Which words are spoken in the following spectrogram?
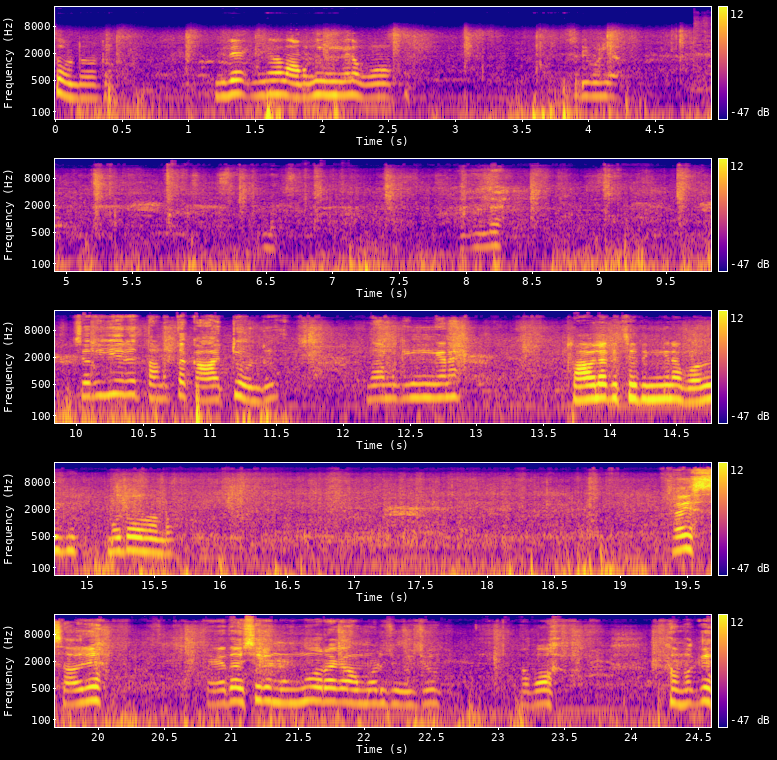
രസമുണ്ട് കേട്ടോ. ഇതിലെ ഇങ്ങനെ നടന്ന് ഇങ്ങനെ പോകണം അടിപൊളിയാണ് നല്ല ചെറിയൊരു തണുത്ത കാറ്റും ഉണ്ട് നമുക്കിങ്ങനെ ട്രാവലൊക്കെ ചെയ്ത് ഇങ്ങനെ പോകും അതൊക്കെ ഇങ്ങോട്ട് പോകുന്നുണ്ടോ? ഗൈസ് അവർ ഏകദേശം ഒരു മുന്നൂറൊക്കെ നമ്മളോട് ചോദിച്ചു. അപ്പോൾ നമുക്ക്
